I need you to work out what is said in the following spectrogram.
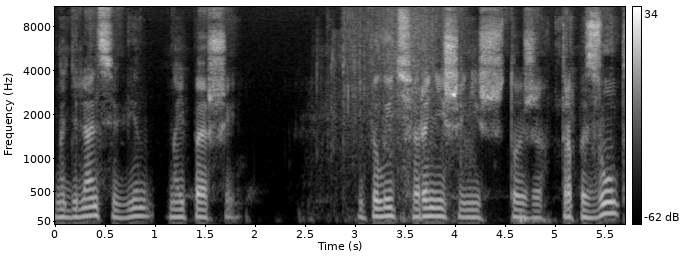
на ділянці він найперший. І пилить раніше, ніж той же трапезунд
